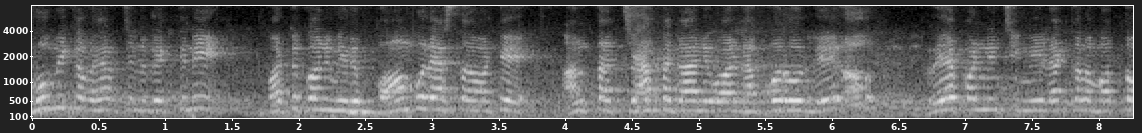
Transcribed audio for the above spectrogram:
భూమిక వహించిన వ్యక్తిని పట్టుకొని మీరు బాంబులేస్తామంటే అంత అంత చేతగాని వాళ్ళు ఎవ్వరూ లేరు. రేపటి నుంచి మీ లెక్కలు మొత్తం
